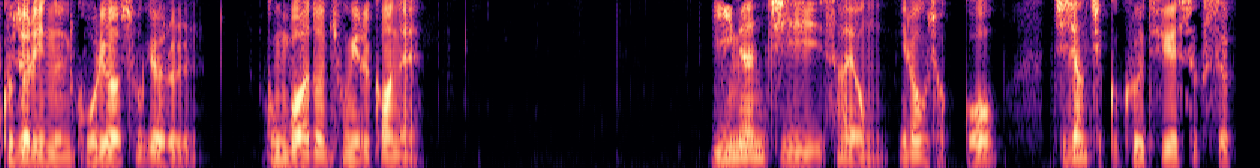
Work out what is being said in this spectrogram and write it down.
구절이 있는 고려 소교를 공부하던 종이를 꺼내 이면지 사용이라고 적고 지장 찍고 그 뒤에 쓱쓱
